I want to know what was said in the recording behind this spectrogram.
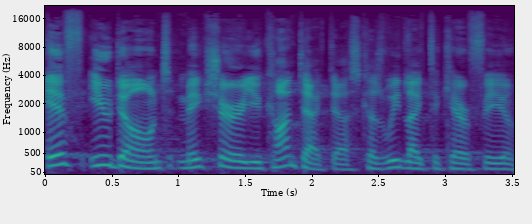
if you don't, make sure you contact us because we'd like to care for you,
